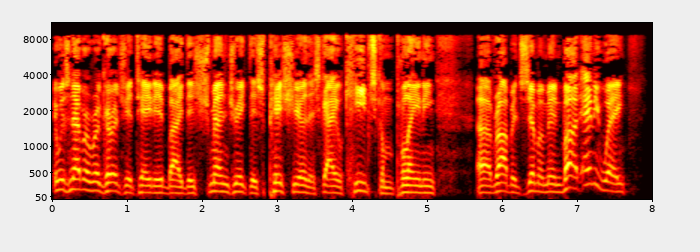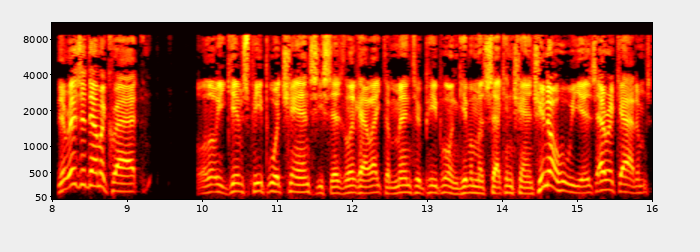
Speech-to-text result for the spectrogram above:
It was never regurgitated by this Schmendrick, this Pisher, this guy who keeps complaining, uh, Robert Zimmerman. But anyway, there is a Democrat, although he gives people a chance. He says, look, I like to mentor people and give them a second chance. You know who he is, Eric Adams,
